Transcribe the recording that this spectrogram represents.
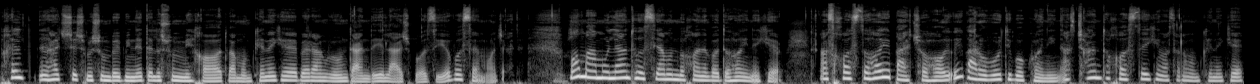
خیلی هر چشمشون ببینه دلشون می‌خواد و ممکنه که برن رو اون دنده لجبازیه و سماجته ما معمولا توصیهمون به خانواده ها اینه که از خواسته های بچه های برآوردی بکنین. از چند تا خواسته ای که مثلا ممکنه که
